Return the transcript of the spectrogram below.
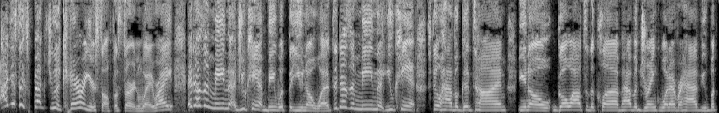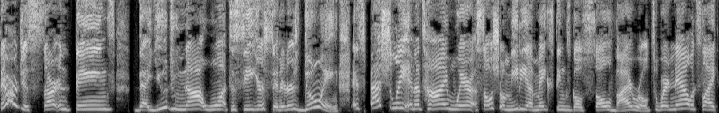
I just expect you to carry yourself a certain way, right? It doesn't mean that you can't be with the you know what. It doesn't mean that you can't still have a good time, you know, go out to the club, have a drink, whatever have you. But there are just certain things that you do not want to see your senators doing, especially in a time where social media makes things go so viral to where now it's like,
